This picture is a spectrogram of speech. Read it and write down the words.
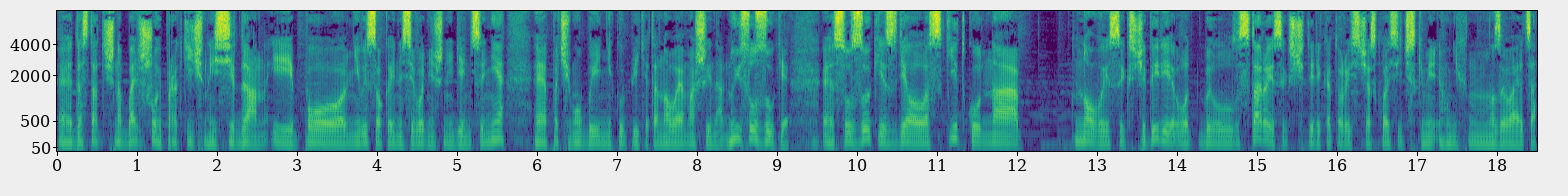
э, достаточно большой практичный седан и по невысокой на сегодняшний день цене, э, почему бы и не купить? Это новая машина. Ну и Сузуки. Сузуки сделала скидку на новый SX4, вот был старый SX4, который сейчас классическими у них называется,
